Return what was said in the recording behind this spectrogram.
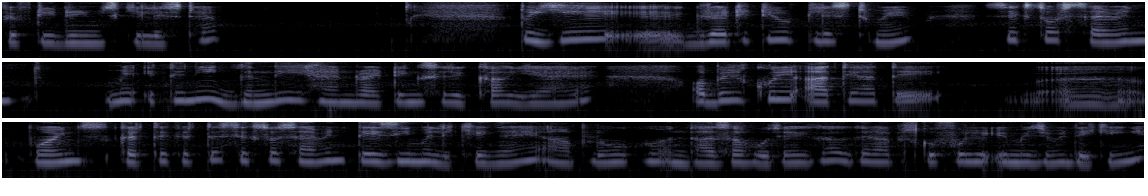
फिफ्टी ड्रीम्स की लिस्ट है। तो ये ग्रेटिट्यूड लिस्ट में सिक्स और सेवन्थ में इतनी गंदी हैंड राइटिंग से लिखा गया है और बिल्कुल आते आते पॉइंट्स करते करते सिक्स और सेवन तेज़ी में लिखे गए हैं। आप लोगों को अंदाज़ा हो जाएगा अगर आप इसको फुल इमेज में देखेंगे।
